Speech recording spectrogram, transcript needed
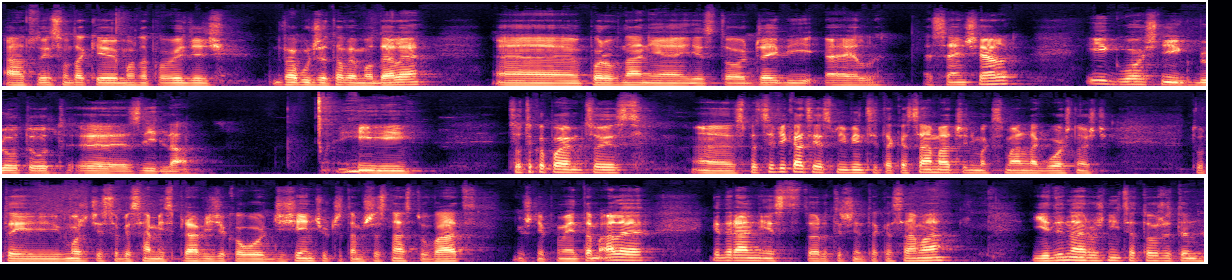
A tutaj są takie, można powiedzieć, dwa budżetowe modele. E, porównanie jest to JBL Essential i głośnik Bluetooth y, z Lidla. I co tylko powiem, co jest. E, specyfikacja jest mniej więcej taka sama, czyli maksymalna głośność. Tutaj możecie sobie sami sprawdzić około 10 czy tam 16 W, już nie pamiętam, ale generalnie jest teoretycznie taka sama. Jedyna różnica to, że ten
